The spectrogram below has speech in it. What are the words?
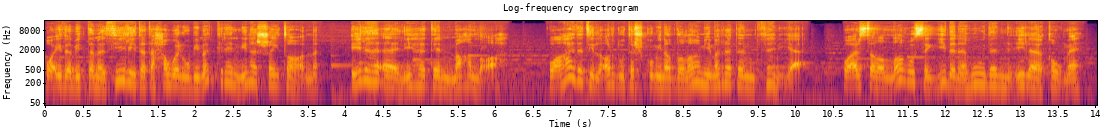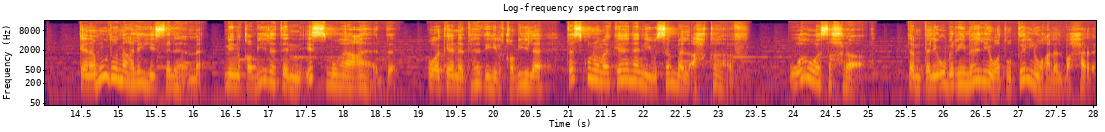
وإذا بالتماثيل تتحول بمكر من الشيطان إلى آلهة مع الله. وعادت الأرض تشكو من الظلام مرة ثانية. وأرسل الله سيدنا هودا إلى قومه. كان هود عليه السلام من قبيلة اسمها عاد. وكانت هذه القبيلة تسكن مكانا يسمى الأحقاف. وهو صحراء. تمتلئ بالرمال وتطل على البحر.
